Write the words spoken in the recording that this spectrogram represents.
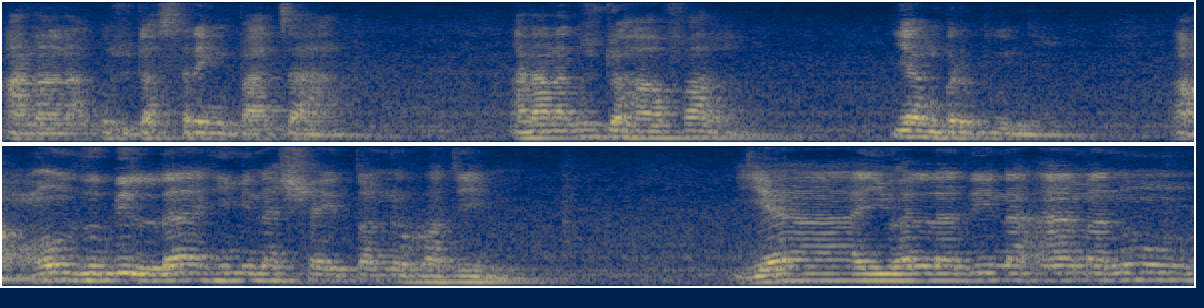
Anak-anakku sudah sering baca, anak-anakku sudah hafal yang berbunyi A'udzu billahi minasyaitonir rajim. Ya ayyuhalladzina amanu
